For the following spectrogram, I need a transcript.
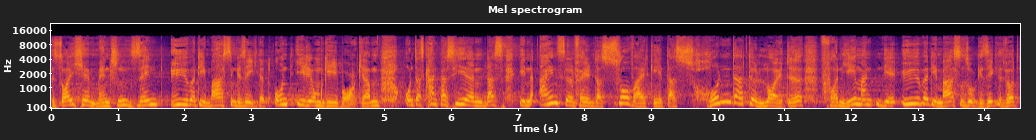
solche Menschen sind über die Maßen gesegnet und ihre Umgebung. Ja? Und das kann passieren, dass in Einzelfällen das so weit geht, dass hunderte Leute von jemandem, der über die Maßen so gesegnet wird,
